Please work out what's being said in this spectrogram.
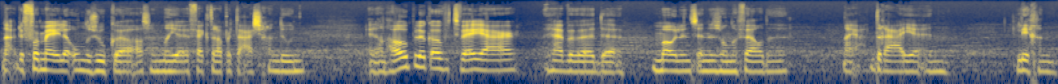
nou, de formele onderzoeken als een milieueffectrapportage gaan doen. En dan hopelijk over twee jaar hebben we de molens en de zonnevelden nou ja, draaien en liggen.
